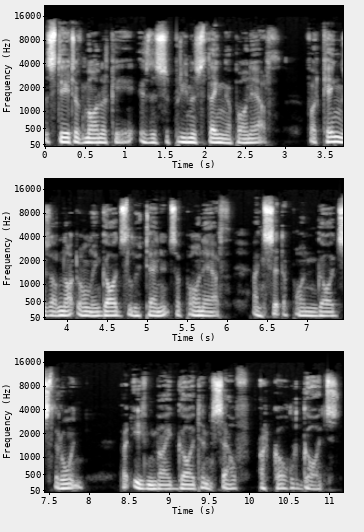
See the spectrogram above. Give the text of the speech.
the state of monarchy is the supremest thing upon earth, for kings are not only God's lieutenants upon earth and sit upon God's throne, but even by God himself are called gods.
